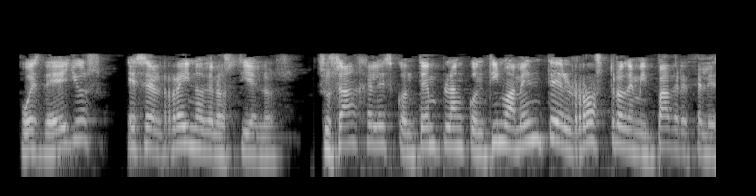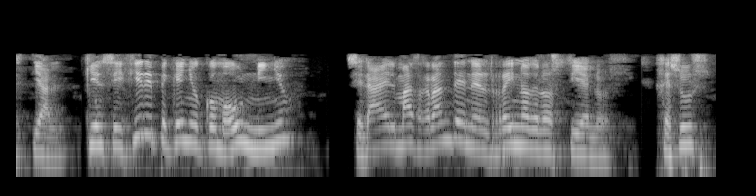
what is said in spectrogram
pues de ellos es el reino de los cielos. Sus ángeles contemplan continuamente el rostro de mi Padre Celestial. Quien se hiciere pequeño como un niño, será el más grande en el reino de los cielos. Jesús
